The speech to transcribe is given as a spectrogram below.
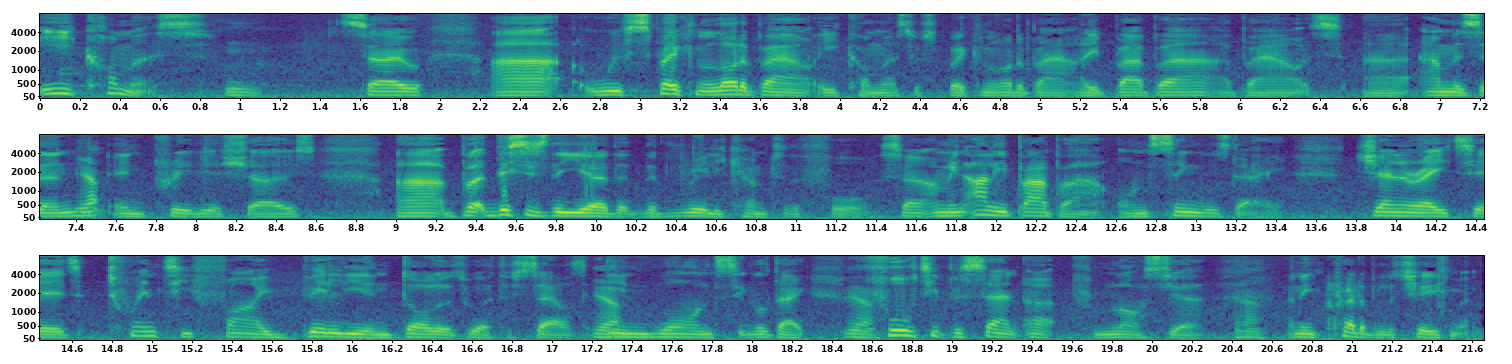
e-commerce. Hmm. So uh, we've spoken a lot about e-commerce. We've spoken a lot about Alibaba, about uh, Amazon Yep. in previous shows, uh, but this is the year that they've really come to the fore. So I mean, Alibaba on Singles Day generated 25 billion dollars worth of sales Yeah. in one single day. 40 percent up from last year. Yeah. An incredible achievement.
